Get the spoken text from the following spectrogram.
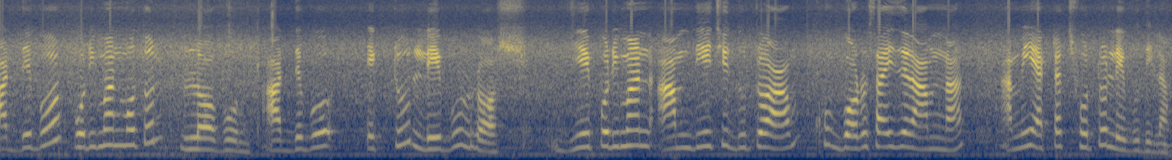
আর দেব পরিমাণ মতন লবণ, আর দেব একটু লেবুর রস। যে পরিমাণ আম দিয়েছি, দুটো আম, খুব বড় সাইজের আম না, আমি একটা ছোট লেবু দিলাম।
